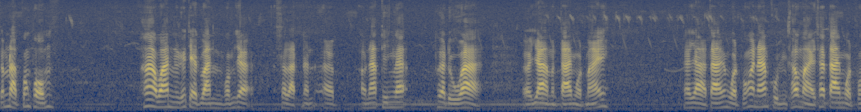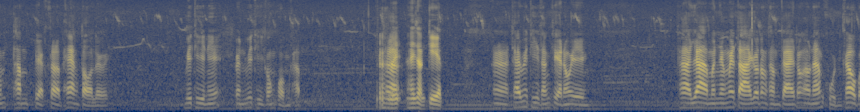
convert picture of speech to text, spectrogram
สำหรับของผมห้าวันหรือเจ็ดวัน ผมจะสลัดนั้นเอาน้ำทิ้งแล้ว เพื่อดูว่าหญ้ามันตายหมดไหมถ้าหญ้าตายไม่หมด ผมเอาน้ำขุ่นเข้าใหม่ถ้าตายหมดผมทำเปียกสลับแห้งต่อเลย วิธีนี้เป็นวิธีของผมครับก็คือให้สังเกตอ่าใช้วิธีสังเกตเอาเอง ถ้าหญ้ามันยังไม่ตายก็ต้องทำใจต้องเอาน้ำขุ่นเข้าไป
